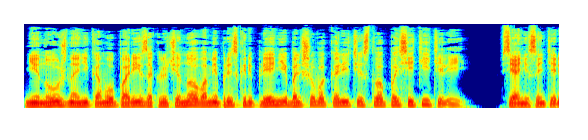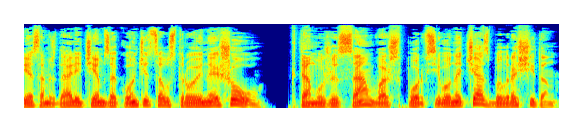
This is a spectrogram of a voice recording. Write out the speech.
«Не нужно никому пари заключено вами при скреплении большого количества посетителей. Все они с интересом ждали, чем закончится устроенное шоу. К тому же сам ваш спор всего на час был рассчитан.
